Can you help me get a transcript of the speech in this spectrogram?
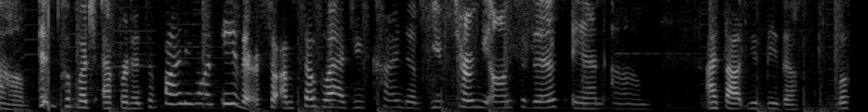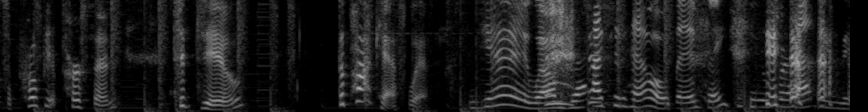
um, didn't put much effort into finding one either. So I'm so glad you kind of you've turned me on to this, and um, I thought you'd be the most appropriate person to do the podcast with. Yay! Well, I'm glad I could help, and thank you for having me.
